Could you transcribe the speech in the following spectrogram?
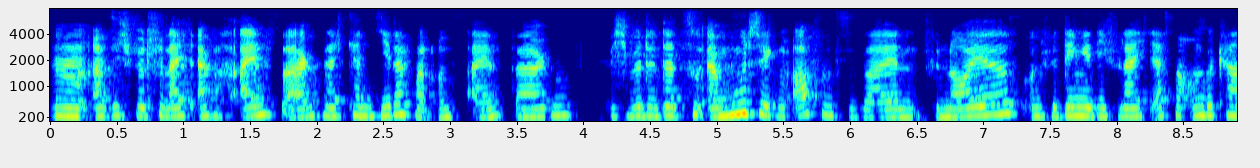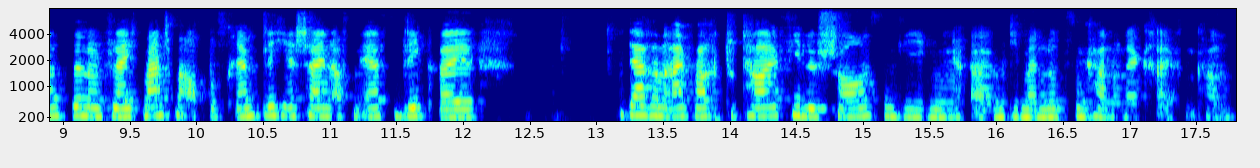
Hm, also ich würde vielleicht einfach eins sagen, vielleicht kann jeder von uns eins sagen. Ich würde dazu ermutigen, offen zu sein für Neues und für Dinge, die vielleicht erstmal unbekannt sind und vielleicht manchmal auch befremdlich erscheinen auf den ersten Blick, weil darin einfach total viele Chancen liegen, ähm, die man nutzen kann und ergreifen kann.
